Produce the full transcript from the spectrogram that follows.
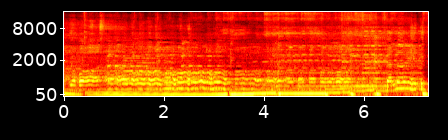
ดอยู่บ่เศร้าก็เลยติด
